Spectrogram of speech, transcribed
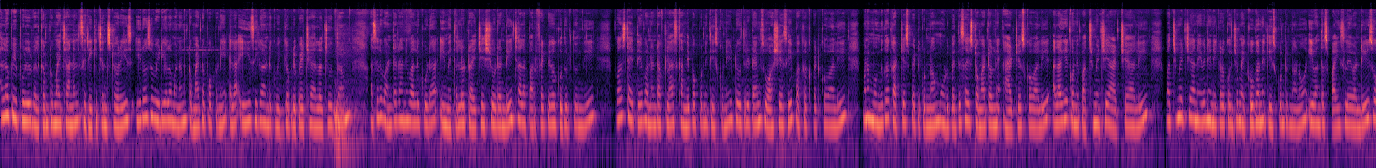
Hello people welcome to my channel Siri kitchen stories ఈరోజు వీడియోలో మనం టొమాటో పప్పుని ఎలా ఈజీగా అండ్ క్విక్గా ప్రిపేర్ చేయాలో చూద్దాం. అసలు వంట రాని వాళ్ళు కూడా ఈ మెథడ్లో ట్రై చేసి చూడండి చాలా పర్ఫెక్ట్గా కుదురుతుంది. ఫస్ట్ అయితే వన్ అండ్ హాఫ్ గ్లాస్ కందిపప్పుని తీసుకొని టూ త్రీ టైమ్స్ వాష్ చేసి పక్కకు పెట్టుకోవాలి. మనం ముందుగా కట్ చేసి పెట్టుకున్నాం మూడు పెద్ద సైజ్ టొమాటోల్ని యాడ్ చేసుకోవాలి. అలాగే కొన్ని పచ్చిమిర్చి యాడ్ చేయాలి. పచ్చిమిర్చి అనేవి నేను ఇక్కడ కొంచెం ఎక్కువగానే తీసుకుంటున్నాను. ఇవంత స్పైస్ లేవండి. సో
